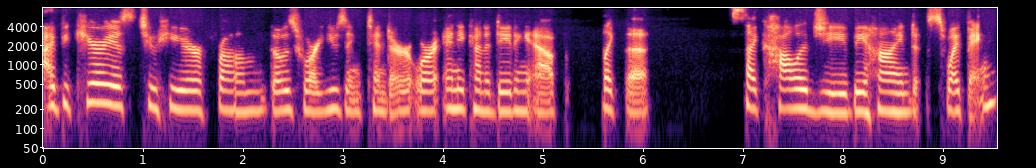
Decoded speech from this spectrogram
I'd be curious to hear from those who are using Tinder or any kind of dating app, like the psychology behind swiping.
